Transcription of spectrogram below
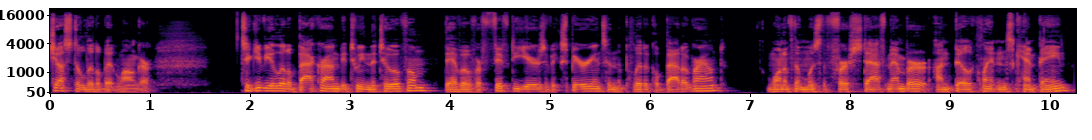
just a little bit longer. To give you a little background between the two of them, they have over 50 years of experience in the political battleground. One of them was the first staff member on Bill Clinton's campaign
